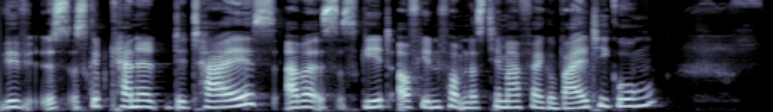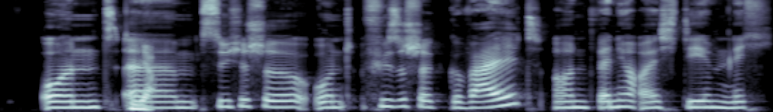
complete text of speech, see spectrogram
es, es gibt keine Details, aber es, es geht auf jeden Fall um das Thema Vergewaltigung und ähm, ja. psychische und physische Gewalt. Und wenn ihr euch dem nicht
